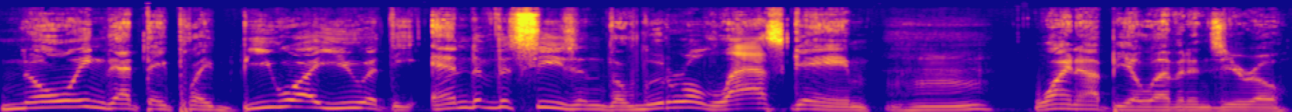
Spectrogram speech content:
knowing that they play BYU at the end of the season, the literal last game, mm-hmm. why not be 11 and 0?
